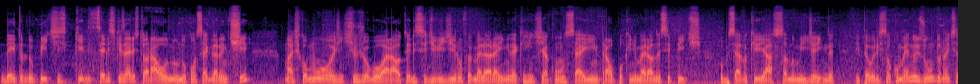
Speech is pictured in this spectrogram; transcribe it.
dentro do pitch, que se eles quiserem estourar, ou não, não consegue garantir. Mas como a gente jogou o Arauto eles se dividiram, foi melhor ainda que a gente já consegue entrar um pouquinho melhor nesse pitch. Observa que o Yasuo está no mid ainda. Então eles estão com menos um durante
